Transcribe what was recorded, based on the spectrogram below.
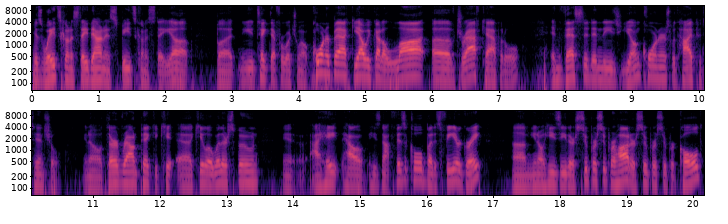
his weight's going to stay down and his speed's going to stay up. But you take that for what you want. Cornerback, yeah, we've got a lot of draft capital invested in these young corners with high potential. You know, third round pick, Ahkello Witherspoon. I hate how he's not physical, but his feet are great. Um, you know, he's either super, super hot or super, super cold.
